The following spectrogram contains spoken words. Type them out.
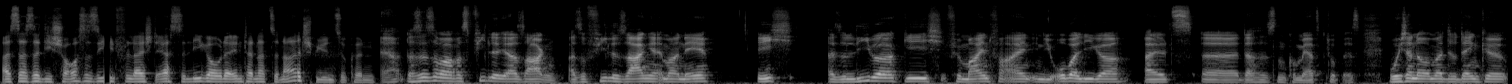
als dass er die Chance sieht, vielleicht erste Liga oder international spielen zu können. Ja, das ist aber, was viele ja sagen. Also viele sagen ja immer, nee, ich also lieber gehe ich für meinen Verein in die Oberliga, als äh, dass es ein Kommerzclub ist. Wo ich dann auch immer so denke,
